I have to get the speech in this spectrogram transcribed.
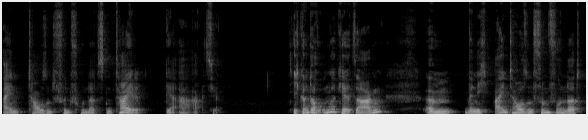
1500. Teil der A-Aktie. Ich könnte auch umgekehrt sagen, ähm, wenn ich 1500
